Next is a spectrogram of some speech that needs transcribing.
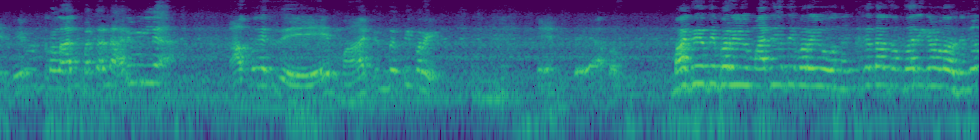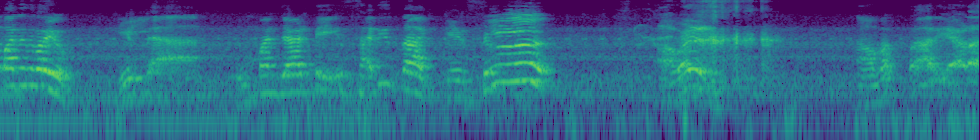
എന്നെ ഉൾക്കൊള്ളാൻ പറ്റാൻ ആരുമില്ല. അവരെ മാറ്റി നിർത്തി പറയും. എന്റെ അവസ്ഥ. മാറ്റി നിർത്തി പറയൂ മാറ്റി നിർത്തി പറയൂ. നിങ്ങൾക്ക് എന്താ സംസാരിക്കാനുള്ളത്? നിങ്ങൾ മാറ്റി നിർത്തി പറയൂ. ഇല്ല. ഉമ്മൻചാണ്ടി സരിത കേസിൽ അവൾ അവതാരിയാണ്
